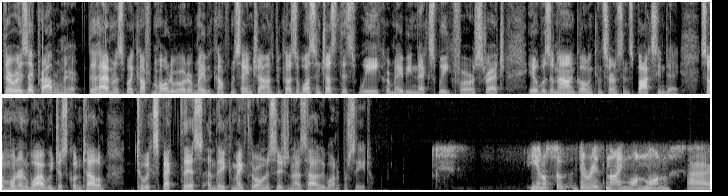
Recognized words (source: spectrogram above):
there is a problem here, the ambulance might come from Holyrood or maybe come from St. John's because it wasn't just this week or maybe next week for a stretch. It was an ongoing concern since Boxing Day. So I'm wondering why we just couldn't tell them to expect this and they can make their own decision as how they want to proceed you know, so there is 911. Uh,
